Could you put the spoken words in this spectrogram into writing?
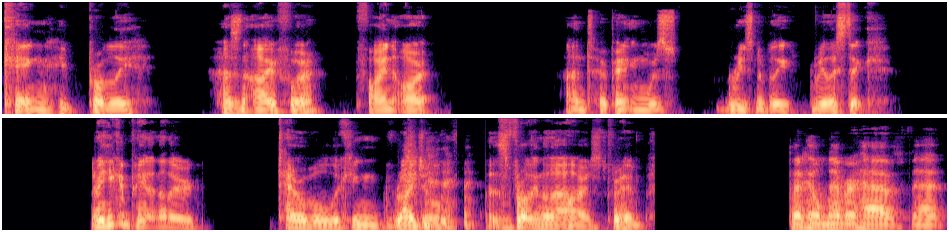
king, he probably has an eye for fine art, and her painting was reasonably realistic. I mean, he can paint another terrible looking Rygel. That's probably not that hard for him. but he'll never have that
